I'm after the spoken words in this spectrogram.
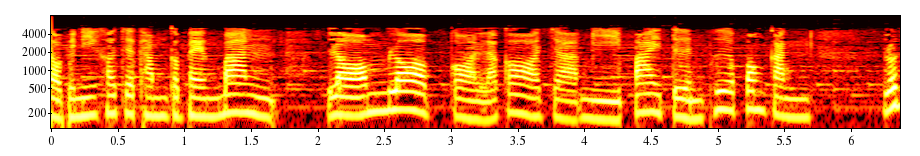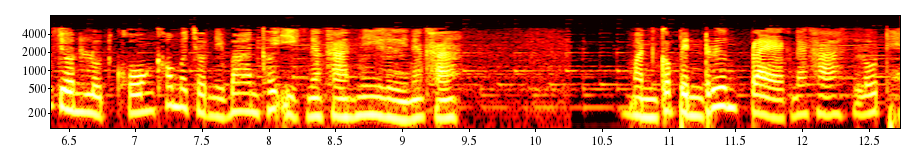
ต่อไปนี้เขาจะทำกำแพงบ้านล้อมรอบก่อนแล้วก็จะมีป้ายเตือนเพื่อป้องกัน รถยนต์หลุดโค้งเข้ามาชนในบ้านเขาอีกนะคะ นี่เลยนะคะ มันก็เป็นเรื่องแปลกนะคะ รถแห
